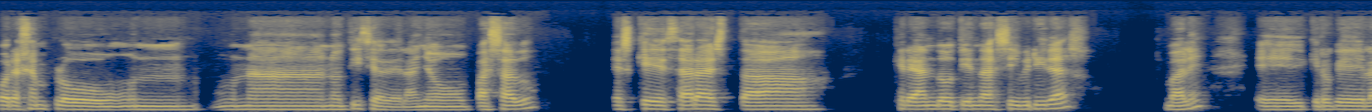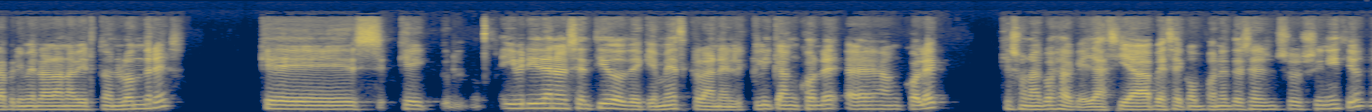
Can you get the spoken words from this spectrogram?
Por ejemplo, una noticia del año pasado es que Zara está creando tiendas híbridas, ¿vale? Eh, creo que la primera la han abierto en Londres, que es que híbrida en el sentido de que mezclan el click and collect, que es una cosa que ya hacía PC Componentes en sus inicios.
